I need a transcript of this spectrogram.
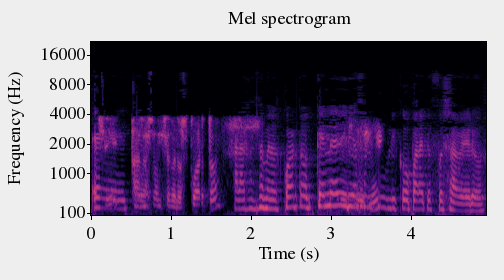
Eh, a las 11 menos cuarto. A las 11 menos cuarto. ¿Qué le dirías al público para que fuese a veros?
